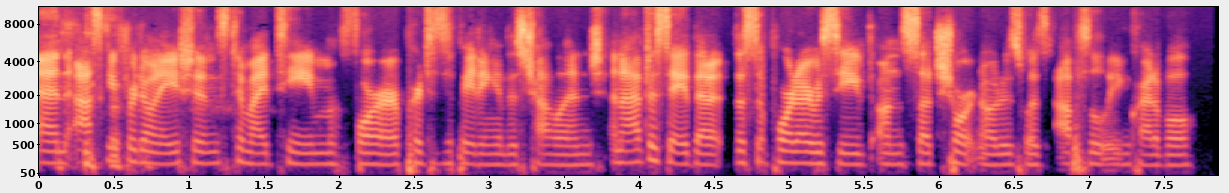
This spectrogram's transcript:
and asking for donations to my team for participating in this challenge. And I have to say that the support I received on such short notice was absolutely incredible.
